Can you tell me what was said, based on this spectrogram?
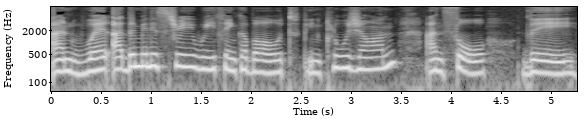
And when at the ministry, we think about inclusion, and so the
